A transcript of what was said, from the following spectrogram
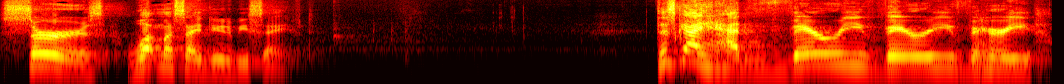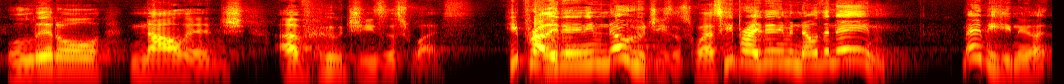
Sirs, what must I do to be saved? This guy had very, very, very little knowledge of who Jesus was. He probably didn't even know who Jesus was. He probably didn't even know the name. Maybe he knew it.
